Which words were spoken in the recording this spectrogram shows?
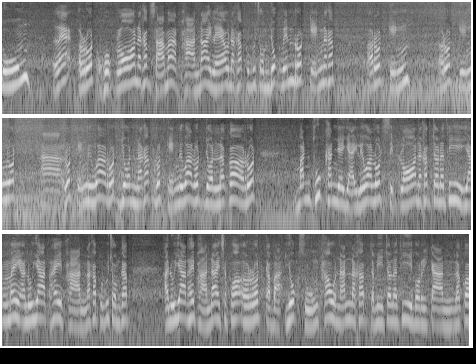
สูง และรถหกล้อนะครับ สามารถผ่านได้แล้วนะครับ คุณผู้ชมยกเว้นรถเก๋งนะครับ รถเก๋งรถเก๋งรถรถเก๋งหรือว่ารถยนต์นะครับ รถเก๋งหรือว่ารถยนต์แล้วก็รถ บรรทุกคันใหญ่ ๆ หรือว่ารถ 10 ล้อนะครับ เจ้าหน้าที่ยังไม่อนุญาตให้ผ่านนะครับ คุณผู้ชมครับ อนุญาตให้ผ่านได้เฉพาะรถกระบะยกสูงเท่านั้นนะครับ จะมีเจ้าหน้าที่บริการแล้วก็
